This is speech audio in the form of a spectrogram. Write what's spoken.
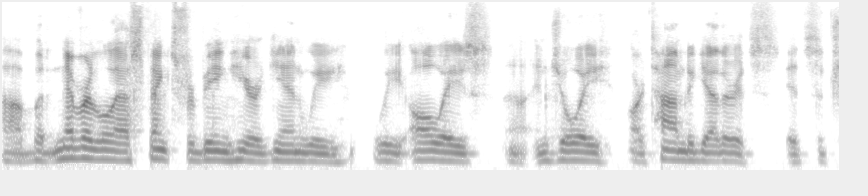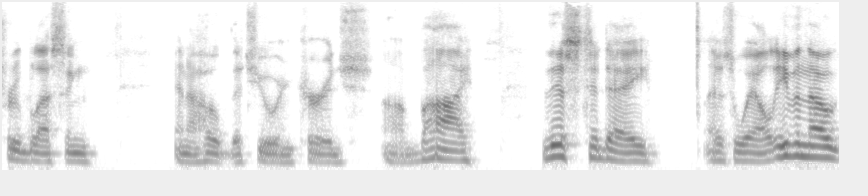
Uh, but nevertheless, thanks for being here again. We we always uh, enjoy our time together. It's it's a true blessing, and I hope that you are encouraged uh, by this today as well. Even though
